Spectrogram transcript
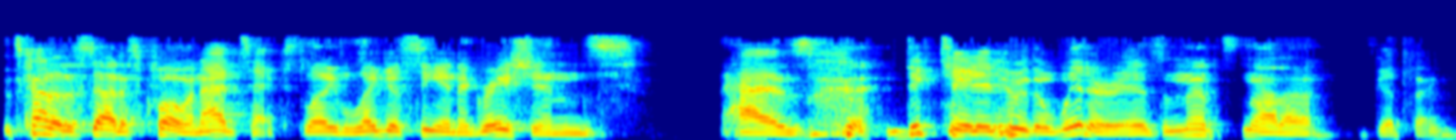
it's kind of the status quo in ad tech. Like legacy integrations has dictated who the winner is, and that's not a good thing.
